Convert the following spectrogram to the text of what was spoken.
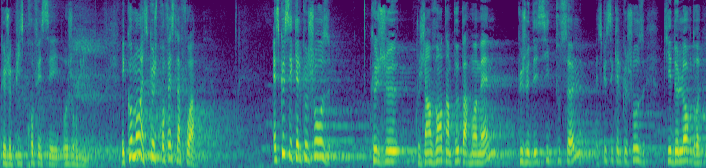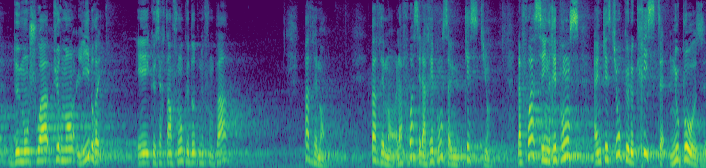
que je puisse professer aujourd'hui. Et comment est-ce que je professe la foi? Est-ce que c'est quelque chose que je que j'invente un peu par moi-même, que je décide tout seul? Est-ce que c'est quelque chose qui est de l'ordre de mon choix purement libre et que certains font, que d'autres ne font pas? Pas vraiment. Pas vraiment. La foi, c'est la réponse à une question. La foi, c'est une réponse à une question que le Christ nous pose.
